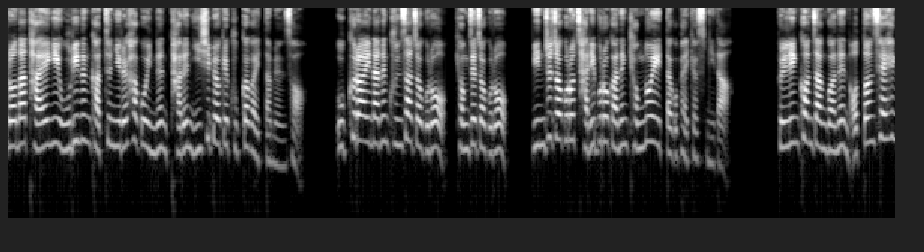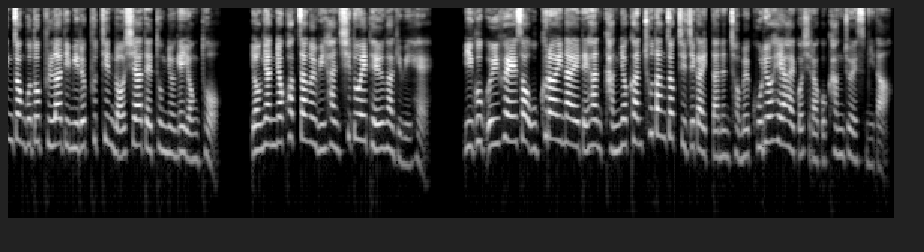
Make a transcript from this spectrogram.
그러나 다행히 우리는 같은 일을 하고 있는 다른 20여 개 국가가 있다면서 우크라이나는 군사적으로, 경제적으로, 민주적으로 자립으로 가는 경로에 있다고 밝혔습니다. 블링컨 장관은 어떤 새 행정부도 블라디미르 푸틴 러시아 대통령의 영토, 영향력 확장을 위한 시도에 대응하기 위해 미국 의회에서 우크라이나에 대한 강력한 초당적 지지가 있다는 점을 고려해야 할 것이라고 강조했습니다.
